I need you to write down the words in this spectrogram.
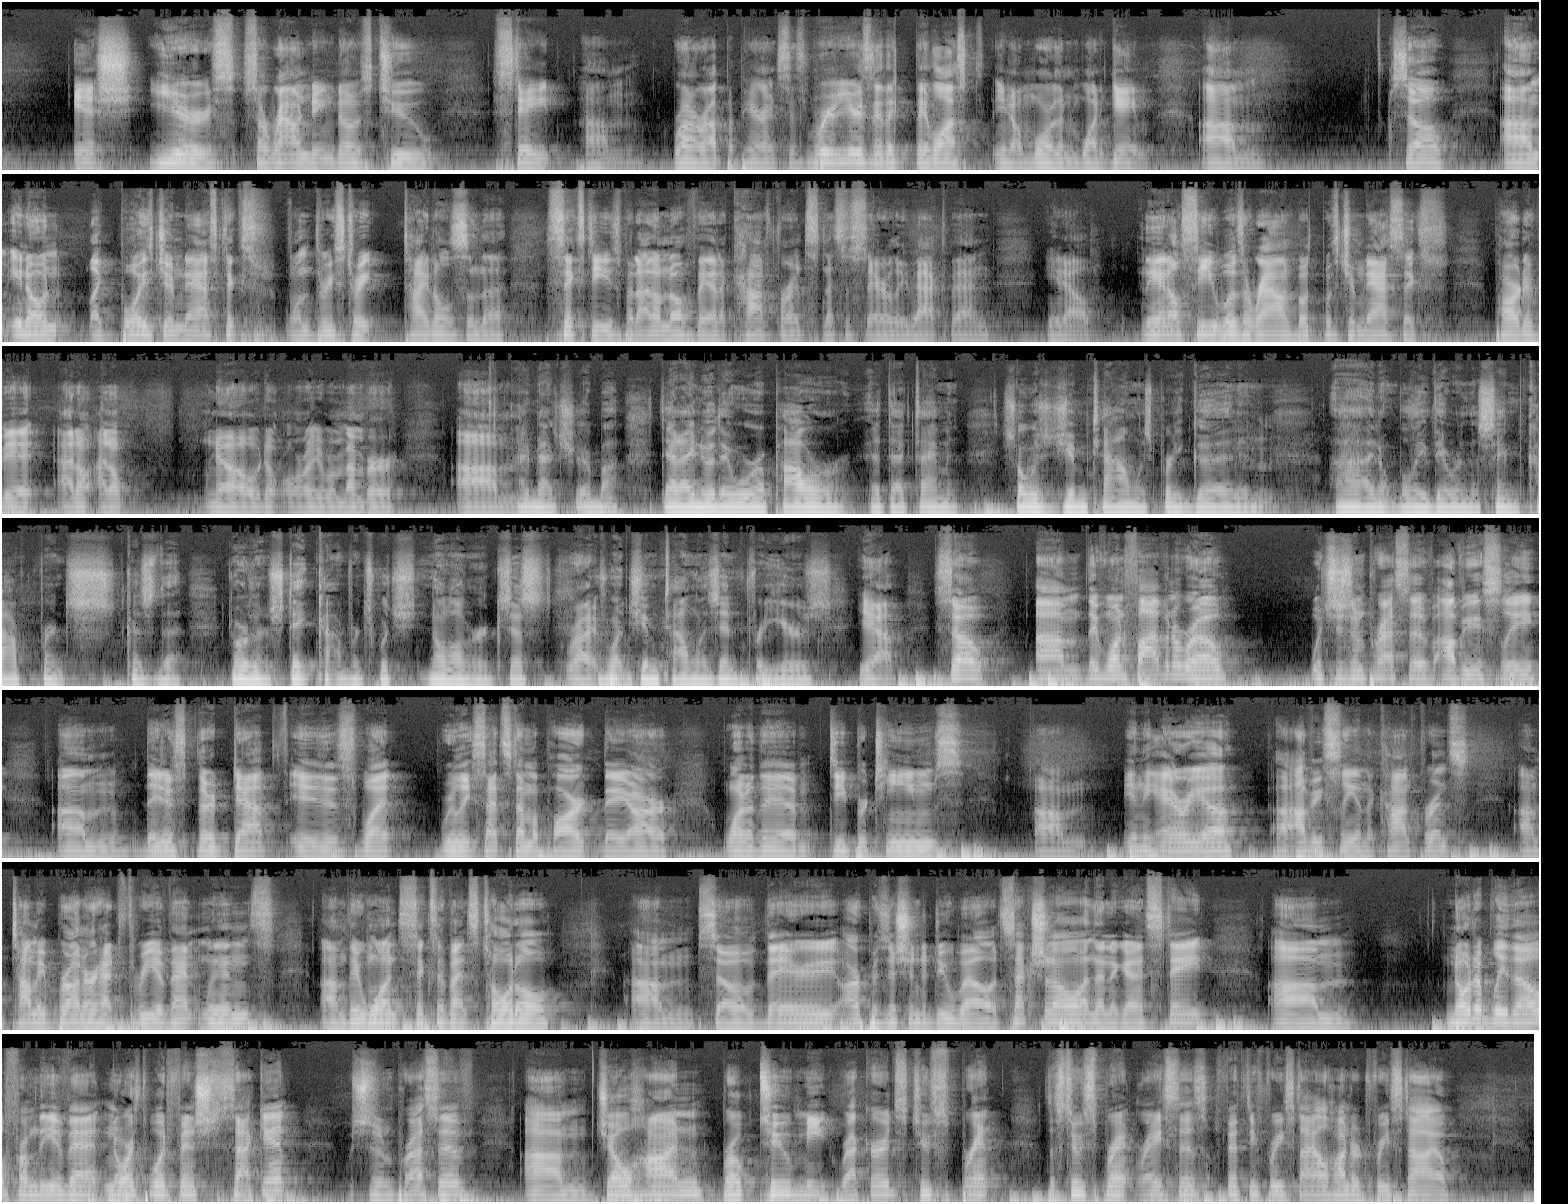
ish years surrounding those two state um, runner up appearances. Were years they they lost you know more than one game. Um, so, um, you know, like boys gymnastics won three straight titles in the 60s, but I don't know if they had a conference necessarily back then. You know, the NLC was around, but was gymnastics part of it? I don't, I don't know, don't really remember. Um, I'm not sure about that. I know they were a power at that time, and so was Jimtown was pretty good. And Mm-hmm. uh, I don't believe they were in the same conference because the Northern State Conference, which no longer exists, Right. is what Jimtown was in for years. Yeah. So um, they've won five in a row, which is impressive. Obviously, um, they just their depth is what really sets them apart. They are one of the deeper teams um, in the area. Uh, obviously, in the conference, um, Tommy Brunner had three event wins. Um, they won six events total. Um, so they are positioned to do well at sectional and then again at state. Um, Notably, though, from the event, Northwood finished second, which is impressive. Um, Joe Hahn broke two meet records, two sprint, the two sprint races, 50 freestyle, 100 freestyle.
